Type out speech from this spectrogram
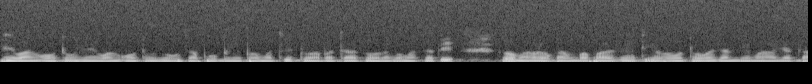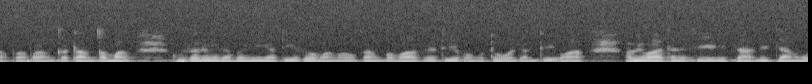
เยวังโหตุเยวังโหตุโยจัปุเบปมัจจิตัวปัจจโสนะปมัสสติโสมังโลกังปปาเสติโหตุวจันติมายัตตะปะปังกตังกมังกุสเลนะเปนิยติโสมังโลกังปปาเสติโหตุวจันติมาอภิวาทนสีนิจานิจังมุ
